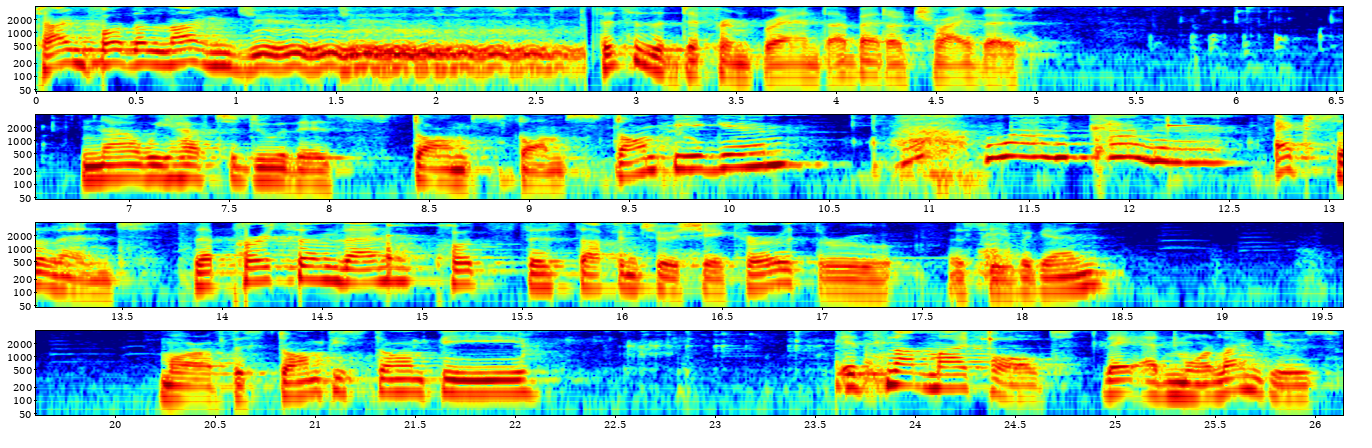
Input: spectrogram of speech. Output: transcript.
Time for the lime juice. This is a different brand, I better try this. Now we have to do this stomp, stomp, stompy again. wow, the color! Excellent. The person then puts this stuff into a shaker through a sieve again. More of the stompy stompy. It's not my fault. They add more lime juice.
